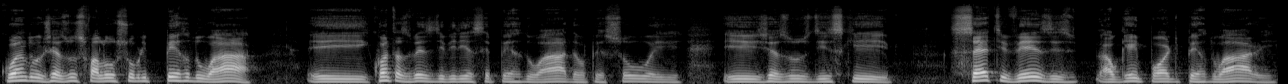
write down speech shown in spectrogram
quando Jesus falou sobre perdoar e quantas vezes deveria ser perdoada uma pessoa e, e Jesus diz que sete vezes alguém pode perdoar e,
